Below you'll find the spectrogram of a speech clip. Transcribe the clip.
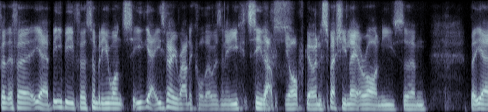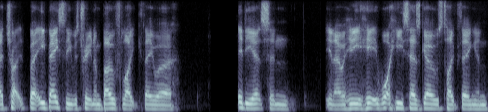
for the for yeah BB for somebody who wants yeah he's very radical though isn't he? You can see that Yes. from the off go and especially later on he's um but yeah but he basically was treating them both like they were idiots and you know he, he what he says goes type thing. And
